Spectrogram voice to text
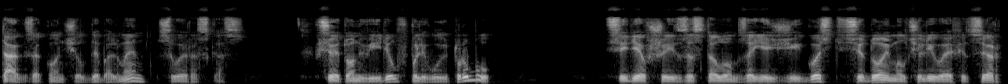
Так закончил Дебальмен свой рассказ. Все это он видел в полевую трубу. Сидевший за столом заезжий гость, седой молчаливый офицер,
